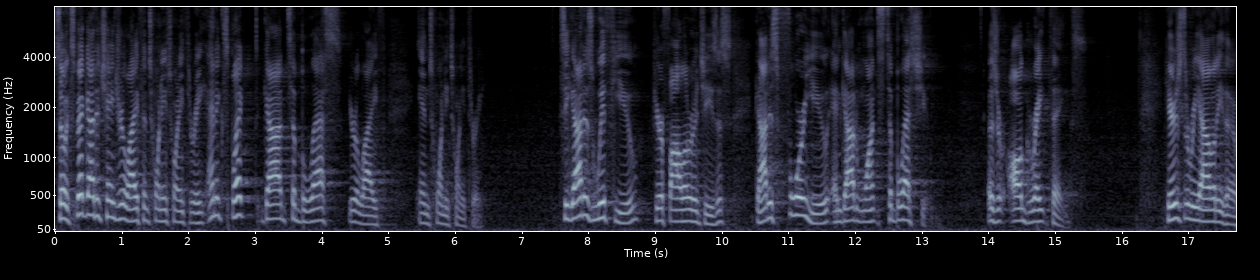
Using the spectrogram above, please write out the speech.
So expect God to change your life in 2023 and expect God to bless your life in 2023. See, God is with you if you're a follower of Jesus. God is for you, and God wants to bless you. Those are all great things. Here's the reality, though,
